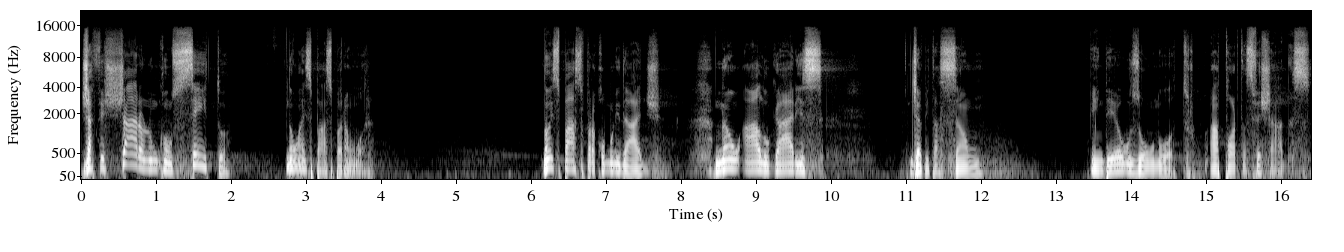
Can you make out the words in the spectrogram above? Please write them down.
já fecharam num conceito, não há espaço para amor. Não há espaço para comunidade. Não há lugares de habitação em Deus ou um no outro. Há portas fechadas.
